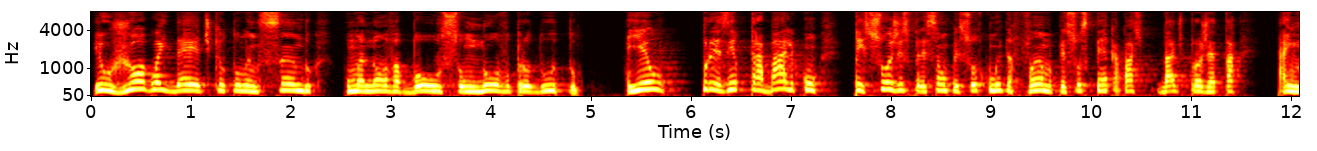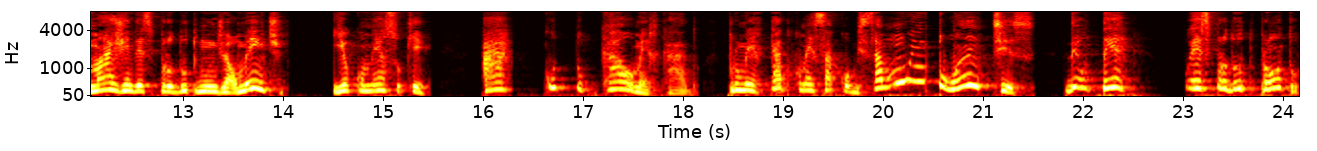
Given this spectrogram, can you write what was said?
Eu jogo a ideia de que eu estou lançando uma nova bolsa, um novo produto. E eu, por exemplo, trabalho com pessoas de expressão, pessoas com muita fama, pessoas que têm a capacidade de projetar a imagem desse produto mundialmente. E eu começo o quê? A cutucar o mercado. Para o mercado começar a cobiçar muito antes de eu ter esse produto pronto.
